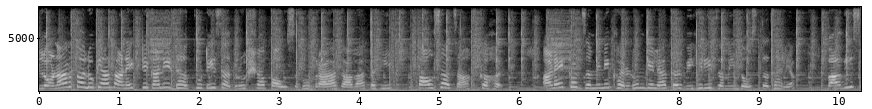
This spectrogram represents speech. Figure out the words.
लोणार तालुक्यात अनेक ठिकाणी ढगफुटी सदृश पाऊस. भुमराळा गावातही पावसाचा कहर अनेक जमिनी खरडून गेल्या तर विहिरी जमीन दोस्त झाल्या. बावीस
